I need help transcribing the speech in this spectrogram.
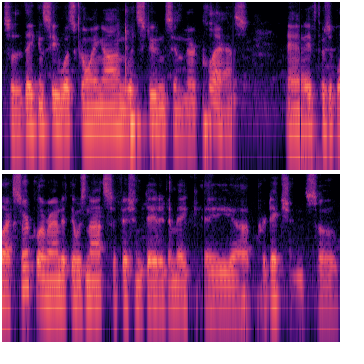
so that they can see what's going on with students in their class. And if there's a black circle around it, there was not sufficient data to make a uh, prediction. So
